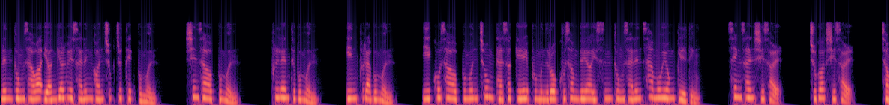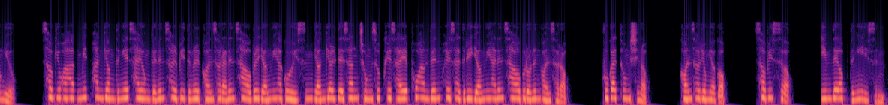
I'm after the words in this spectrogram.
는 동사와 연결 회사는 건축주택 부문, 신사업 부문, 플랜트 부문, 인프라 부문, 이코사업 부문 총 5개의 부문으로 구성되어 있음 동사는 사무용 빌딩, 생산시설, 주거시설, 정유, 석유화학 및 환경 등에 사용되는 설비 등을 건설하는 사업을 영위하고 있음 연결 대상 종속회사에 포함된 회사들이 영위하는 사업으로는 건설업, 부가통신업, 건설용역업, 서비스업, 임대업 등이 있음.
